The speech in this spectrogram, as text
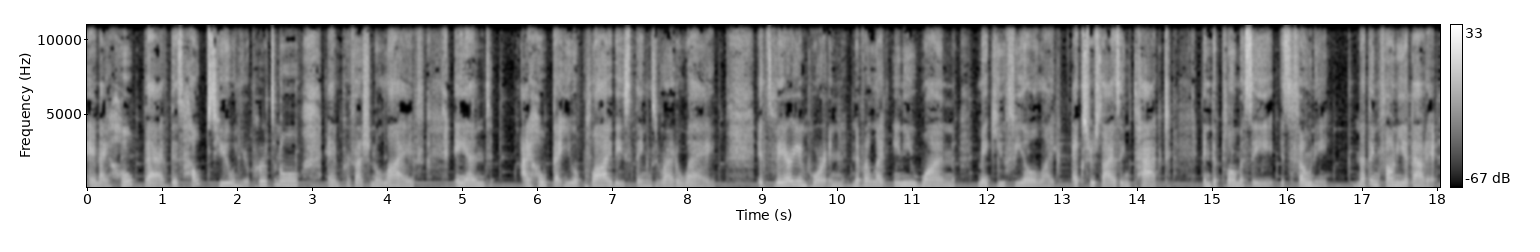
And I hope that this helps you in your personal and professional life. And I hope that you apply these things right away. It's very important. Never let anyone make you feel like exercising tact and diplomacy is phony. Nothing phony about it.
